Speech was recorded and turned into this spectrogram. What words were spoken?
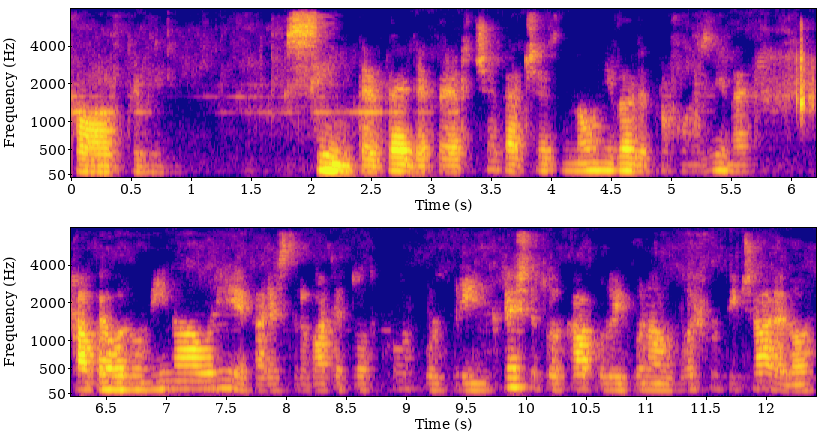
Foarte bine. Simte, vede, percepe acest nou nivel de profunzime ca pe o lumină aurie care străbate tot corpul prin creștetul capului până în vârful picioarelor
